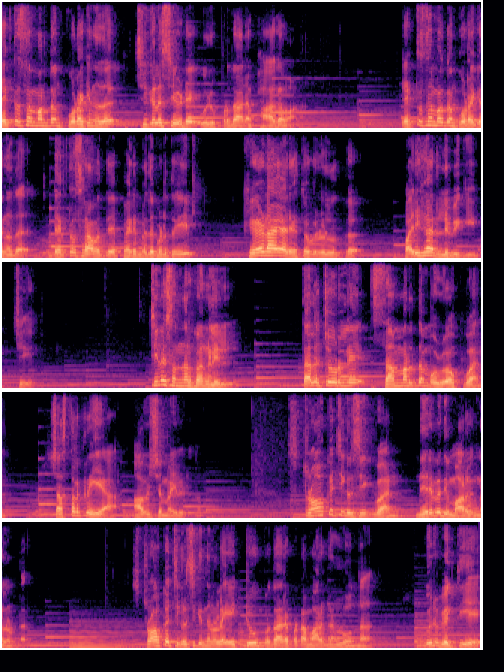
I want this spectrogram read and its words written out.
രക്തസമ്മർദ്ദം കുറയ്ക്കുന്നത് ചികിത്സയുടെ ഒരു പ്രധാന ഭാഗമാണ്. രക്തസമ്മർദ്ദം കുറയ്ക്കുന്നത് രക്തസ്രാവത്തെ പരിമിതപ്പെടുത്തുകയും കേടായ രക്തക്കുഴലുകൾക്ക് പരിഹാരം ലഭിക്കുകയും ചെയ്യുന്നു. ചില സന്ദർഭങ്ങളിൽ തലച്ചോറിലെ സമ്മർദ്ദം ഒഴിവാക്കുവാൻ ശസ്ത്രക്രിയ ആവശ്യമായി വരുന്നു. സ്ട്രോക്ക് ചികിത്സിക്കുവാൻ നിരവധി മാർഗങ്ങളുണ്ട്. സ്ട്രോക്ക് ചികിത്സിക്കുന്നതിനുള്ള ഏറ്റവും പ്രധാനപ്പെട്ട മാർഗങ്ങളിലൊന്ന് ഒരു വ്യക്തിയെ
